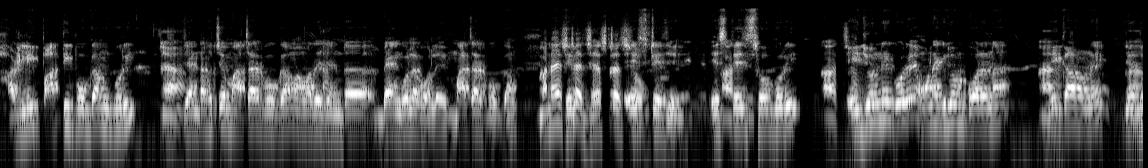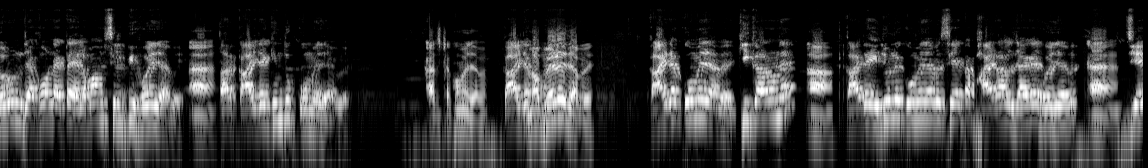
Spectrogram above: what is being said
হার্ডলি পার্টি প্রোগ্রাম করি। হ্যাঁ। যেটা হচ্ছে মাচার প্রোগ্রাম আমাদের যেটা বেঙ্গলে বলে মাচার প্রোগ্রাম মানে স্টেজ স্টেজ স্টেজে স্টেজ শো করি। আচ্ছা। এই জন্যে করে অনেকজন করে না হ্যাঁ। এই কারণে যে হ্যাঁ। ধরুন যখন একটা অ্যালবাম শিল্পী হয়ে যাবে হ্যাঁ। তার কাজটা কিন্তু কমে যাবে। কাজটা কমে যাবে? কাজটা না বেড়ে যাবে। কাজটা কমে যাবে। কি কারণে? হ্যাঁ। কাজটা এই জন্য কমে যাবে সে একটা ভাইরাল জায়গায় হয়ে যাবে। হ্যাঁ। যে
